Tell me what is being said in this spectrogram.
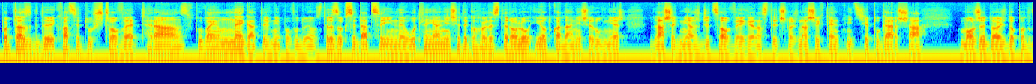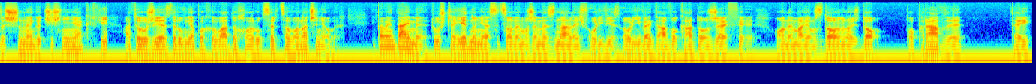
podczas gdy kwasy tłuszczowe trans wpływają negatywnie, powodują stres oksydacyjny, utlenianie się tego cholesterolu i odkładanie się również blaszek miażdżycowych, elastyczność naszych tętnic się pogarsza, może dojść do podwyższonego ciśnienia krwi, a to już jest równia pochyła do chorób sercowo-naczyniowych. I pamiętajmy, tłuszcze jednonienasycone możemy znaleźć w oliwie z oliwek, awokado, orzechy. One mają zdolność do poprawy tej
